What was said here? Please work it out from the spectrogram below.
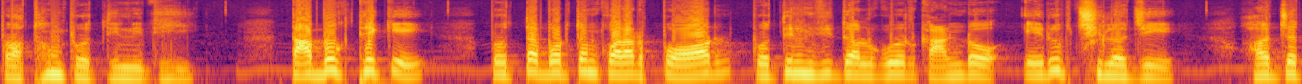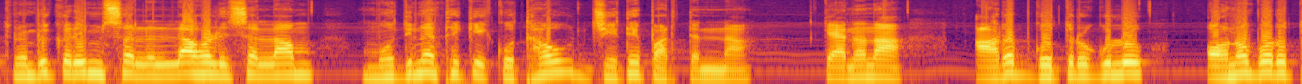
প্রথম প্রতিনিধি। তাবুক থেকে প্রত্যাবর্তন করার পর প্রতিনিধি দলগুলোর কাণ্ড এরূপ ছিল যে হজরত নবী করিম সাল্লাহ আলি সাল্লাম মদিনা থেকে কোথাও যেতে পারতেন না, কেননা আরব গোত্রগুলো অনবরত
